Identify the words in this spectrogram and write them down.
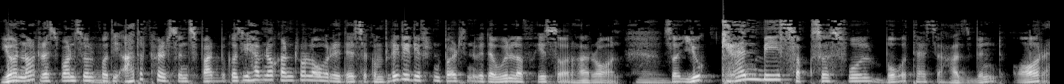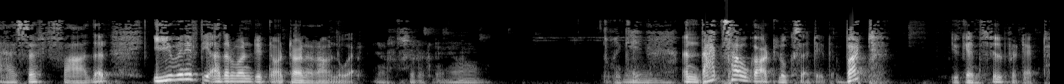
You are not responsible for the mm. other person's part because you have no control over it. There's a completely different person with a will of his or her own. Mm. So you can be successful both as a husband or as a father even if the other one did not turn around well. Absolutely. Yeah. Okay. Mm. And that's how God looks at it. But you can still protect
